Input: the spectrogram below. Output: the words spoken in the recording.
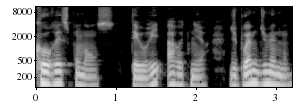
correspondances, théorie à retenir, du poème du même nom.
